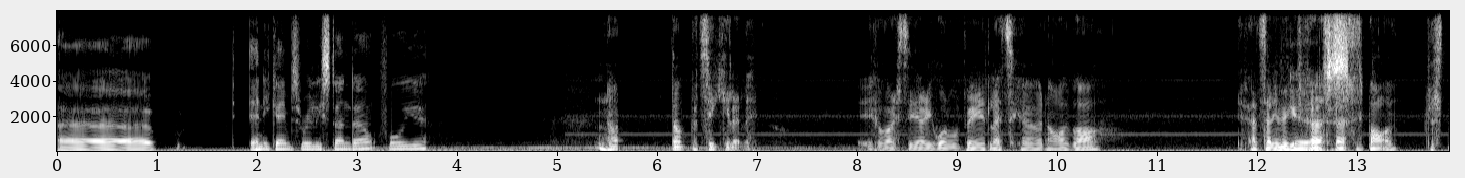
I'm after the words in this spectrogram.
Uh, any games really stand out for you? Not, not particularly. If I was the only one would be Atletico and Eibar. If that's anything, it's Yeah, first it's- versus bottom. Just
